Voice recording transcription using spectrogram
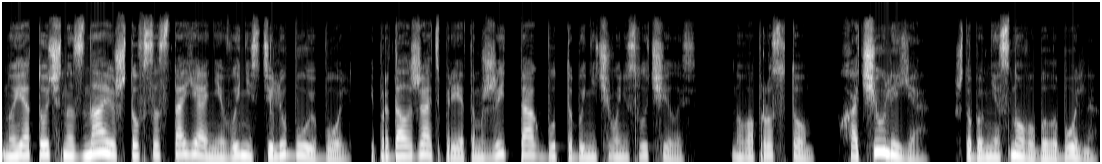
Но я точно знаю, что в состоянии вынести любую боль и продолжать при этом жить так, будто бы ничего не случилось. Но вопрос в том, хочу ли я, чтобы мне снова было больно?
